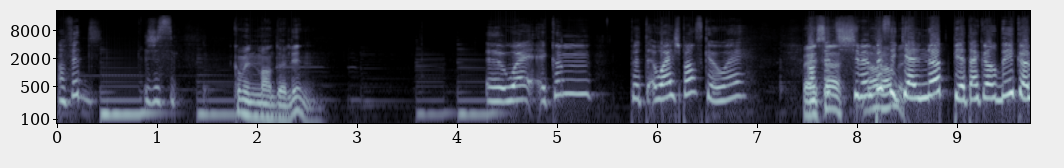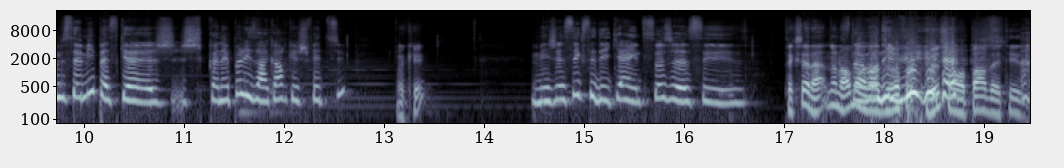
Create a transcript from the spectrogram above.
En fait, je sais... Comme une mandoline. euh, ouais, comme... Ouais, je pense que ouais. Ben en ça, fait, je sais même non, pas c'est mais- quelle note, puis elle est accordée comme semi parce que je, je connais pas les accords que je fais dessus. OK. Mais je sais que c'est des quintes. Ça, je sais... C'est excellent. Non, non, C'est mais on en dira pas plus, on va pas embêter.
